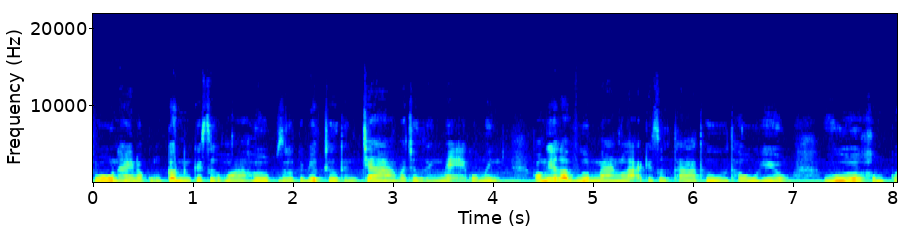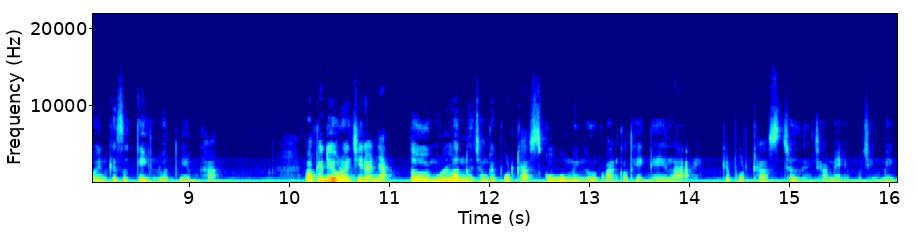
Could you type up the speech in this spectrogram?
through này, nó cũng cần cái sự hòa hợp giữa cái việc trở thành cha và trở thành mẹ của mình. Có nghĩa là vừa mang lại cái sự tha thứ, thấu hiểu, vừa không quên cái sự kỷ luật nghiêm khắc. Và cái điều này chị đã nhắc tới một lần ở trong cái podcast cũ của mình rồi, các bạn có thể nghe lại. Cái podcast trở thành cha mẹ của chính mình.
